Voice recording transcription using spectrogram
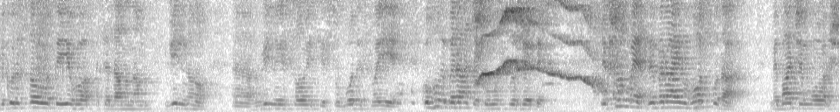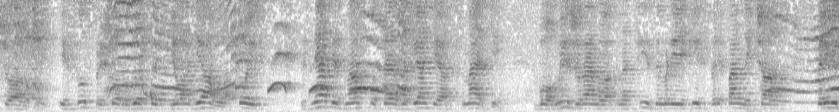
використовувати його, це дано нам вільно, е, вільної совісті, свободи своєї. Кого вибирати, кому служити? Якщо ми вибираємо Господа, ми бачимо, що Ісус прийшов діла дьявола, тобто зняти з нас оце закляття смерті. Бо ми живемо на цій землі якийсь певний час, період,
